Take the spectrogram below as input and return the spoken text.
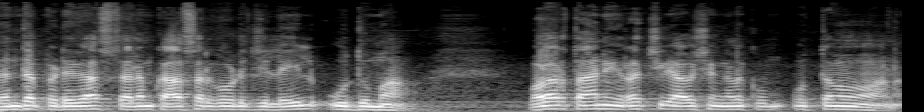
ബന്ധപ്പെടുക. സ്ഥലം കാസർഗോഡ് ജില്ലയിൽ ഉദുമ. വളർത്താൻ ഇറച്ചി ആവശ്യങ്ങൾക്കും ഉത്തമമാണ്.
